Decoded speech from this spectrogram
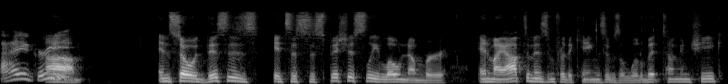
I agree. Um, and so this is it's a suspiciously low number and my optimism for the Kings it was a little bit tongue in cheek,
